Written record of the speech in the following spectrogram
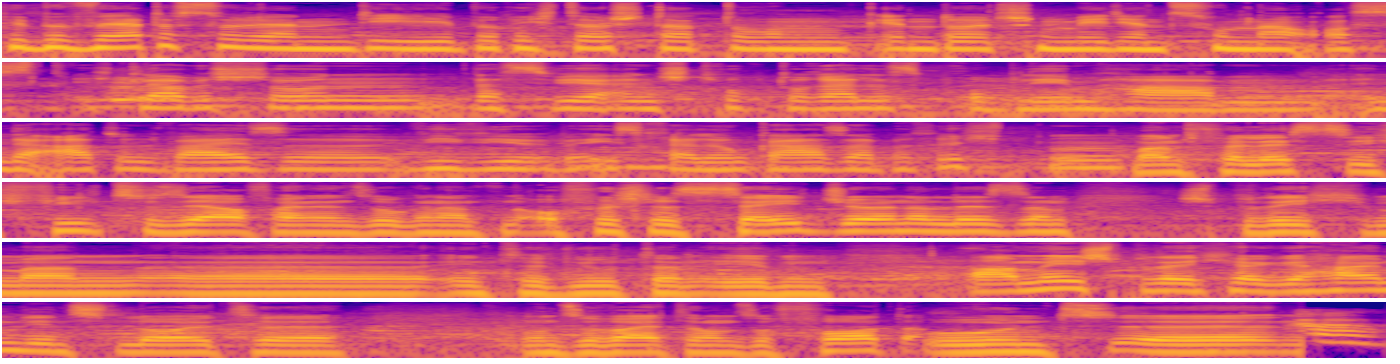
Wie bewertest du denn die Berichterstattung in deutschen Medien zu Nahost? Ich glaube schon, dass wir ein strukturelles Problem haben in der Art und Weise, wie wir über Israel und Gaza berichten. Man verlässt sich viel zu sehr auf einen sogenannten Official Say Journalism, sprich man äh, interviewt dann eben Armeesprecher, Geheimdienstleute, und so weiter und so fort. Und äh ja,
